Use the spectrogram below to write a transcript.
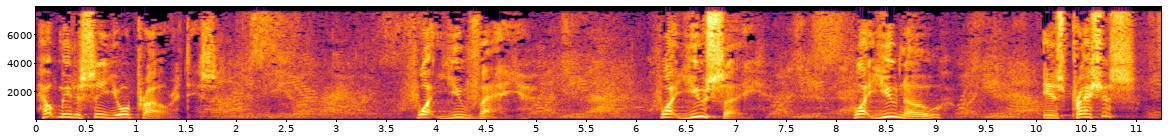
Help me to see your priorities. help me to see your priorities, What you value. what you value, What you say. what you say, What you know know is precious is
